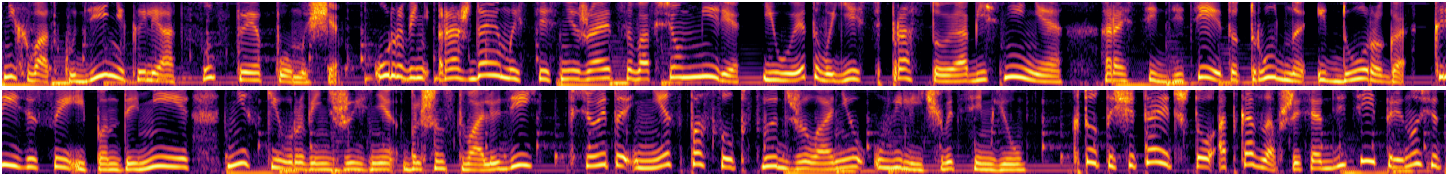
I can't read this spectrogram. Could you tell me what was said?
нехватку денег или отсутствие помощи. Уровень рождаемости снижается во всем мире, и у этого есть простое объяснение. Растить детей – это трудно и дорого. Кризисы и пандемии, низкий уровень жизни большинства людей – все это не не способствует желанию увеличивать семью. Кто-то считает, что отказавшись от детей, приносит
